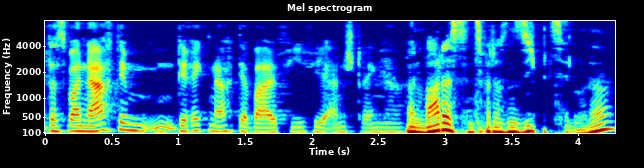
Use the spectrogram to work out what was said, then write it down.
Das war nach dem, direkt nach der Wahl viel, viel anstrengender. Wann war das denn? 2017, oder?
